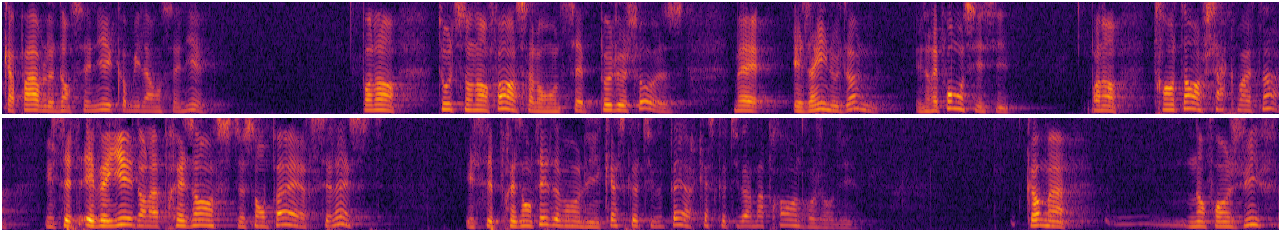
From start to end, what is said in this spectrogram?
capable d'enseigner comme il a enseigné. Pendant toute son enfance, alors on sait peu de choses, mais Esaïe nous donne une réponse ici. Pendant 30 ans, chaque matin, il s'est éveillé dans la présence de son Père céleste. Il s'est présenté devant lui. Qu'est-ce que tu veux, Père? Qu'est-ce que tu vas m'apprendre aujourd'hui? Comme un enfant juif,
